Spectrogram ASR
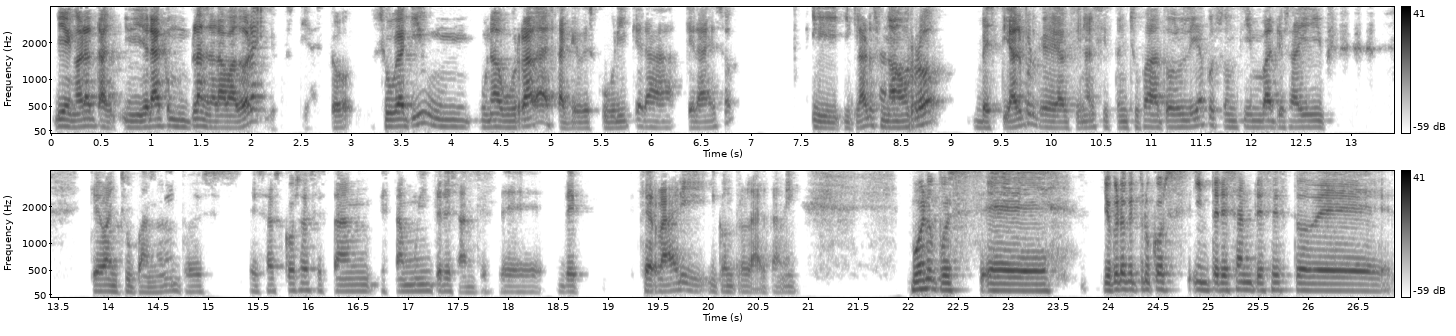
Bien, ahora tal. Y era como un plan la lavadora y, hostia, esto sube aquí una burrada hasta que descubrí que era, que era eso. Y, y, claro, es un ahorro bestial porque al final si está enchufada todo el día, pues son 100 vatios ahí que van chupando. Entonces, esas cosas están, están muy interesantes de, cerrar y, controlar también. Bueno, pues eh, yo creo que trucos interesantes esto de,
